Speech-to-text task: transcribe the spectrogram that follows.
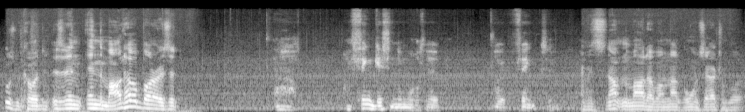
suppose we could. Is it in, in the mod hub or is it? I think it's in the mod hub. I think so. If it's not in the mod hub, I'm not going searching for it.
